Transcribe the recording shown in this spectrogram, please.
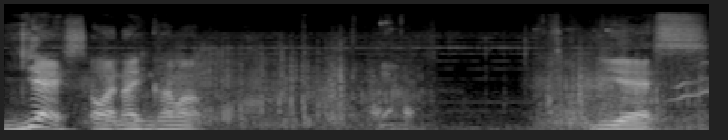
Yes. All right, now you can climb up. Yes.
